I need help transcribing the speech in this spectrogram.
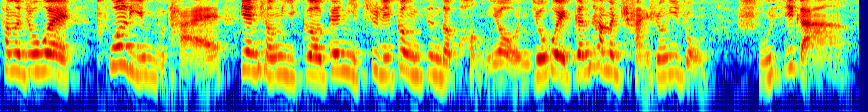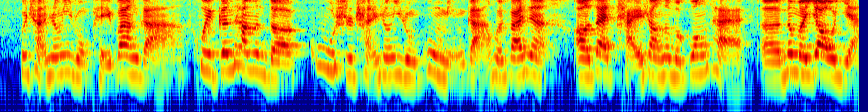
他们就会脱离舞台，变成一个跟你距离更近的朋友，你就会跟他们产生一种熟悉感，会产生一种陪伴感，会跟他们的故事产生一种共鸣感，会发现哦，在台上那么光彩，呃，那么耀眼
